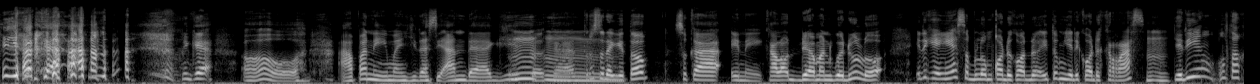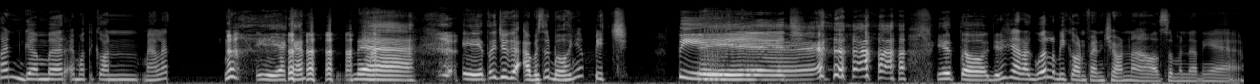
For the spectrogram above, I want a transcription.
Iya kan? Ini kayak oh apa nih imajinasi anda? Gitu kan. Mm-mm. terus udah gitu suka ini kalau zaman gue dulu ini kayaknya sebelum kode-kode itu menjadi kode keras Mm-mm. jadi yang lo tau kan gambar emoticon melet? Nah. iya kan? Nah itu juga abis itu bawahnya peach pitch. Gitu jadi cara gue lebih konvensional sebenarnya.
